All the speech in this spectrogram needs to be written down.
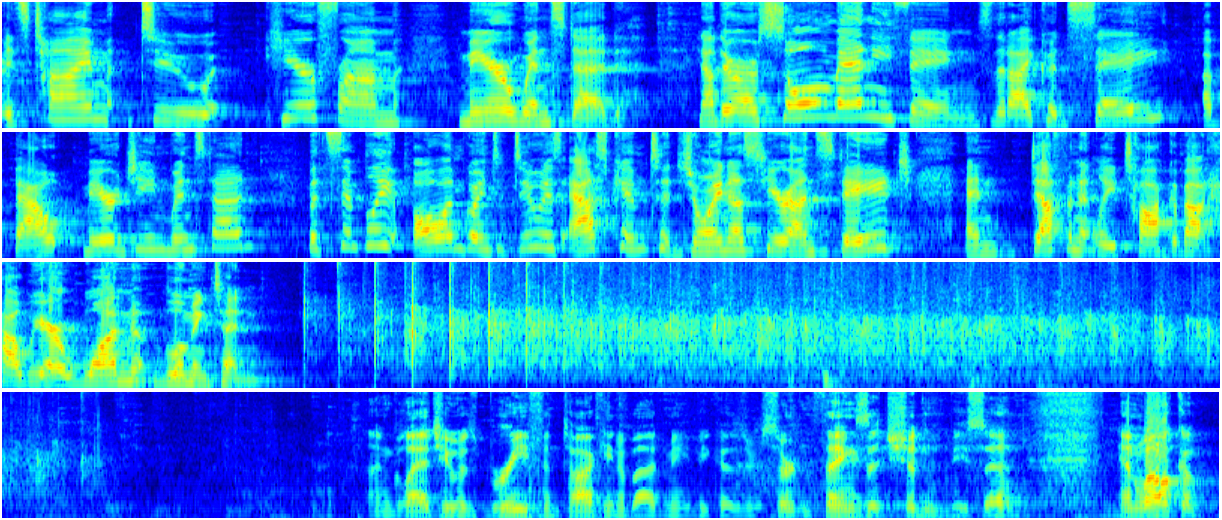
It's time to hear from Mayor Winstead. Now, there are so many things that I could say about Mayor Gene Winstead, but simply all I'm going to do is ask him to join us here on stage and definitely talk about how we are one Bloomington. I'm glad she was brief in talking about me because there's certain things that shouldn't be said. And welcome.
